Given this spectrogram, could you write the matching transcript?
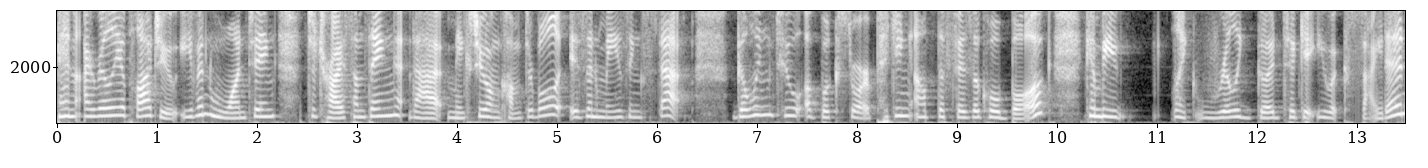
And I really applaud you. Even wanting to try something that makes you uncomfortable is an amazing step. Going to a bookstore, picking out the physical book can be like really good to get you excited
